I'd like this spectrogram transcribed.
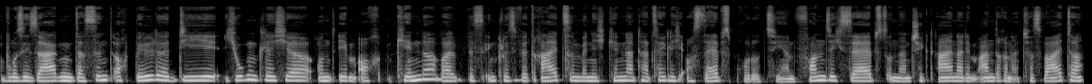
Wo Sie sagen, das sind auch Bilder, die Jugendliche und eben auch Kinder, weil bis inklusive 13 bin ich Kinder tatsächlich auch selbst produzieren, von sich selbst und dann schickt einer dem anderen etwas weiter.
